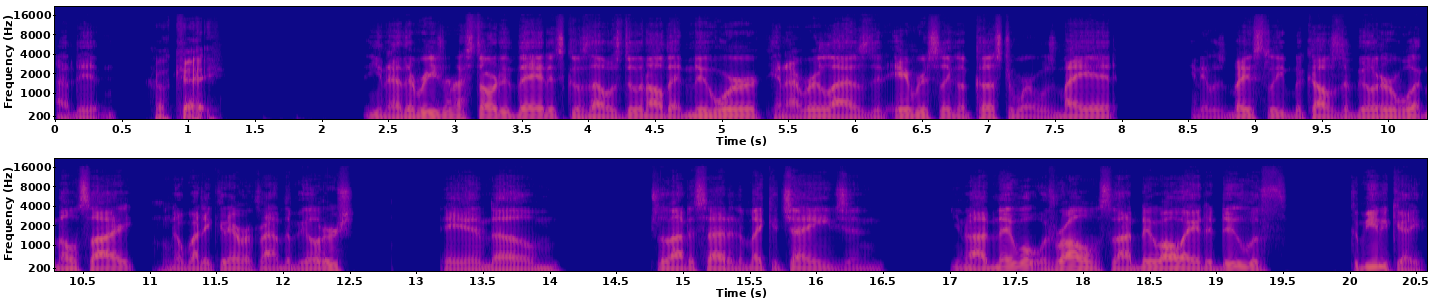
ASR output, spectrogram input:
I didn't. Okay. You know, the reason I started that is because I was doing all that new work and I realized that every single customer was mad. And it was basically because the builder wasn't on site. Mhm. Nobody could ever find the builders. And um, so I decided to make a change. And, you know, I knew what was wrong. So I knew all I had to do was communicate.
